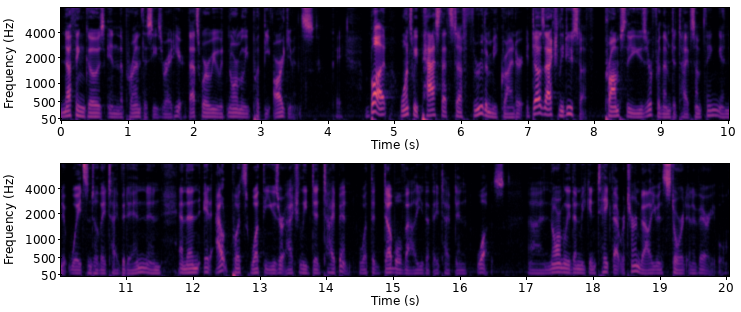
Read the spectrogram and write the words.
nothing goes in the parentheses right here. That's where we would normally put the arguments. Okay. But once we pass that stuff through the meat grinder, it does actually do stuff prompts the user for them to type something and it waits until they type it in and, and then it outputs what the user actually did type in, what the double value that they typed in was. Uh, normally then we can take that return value and store it in a variable.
